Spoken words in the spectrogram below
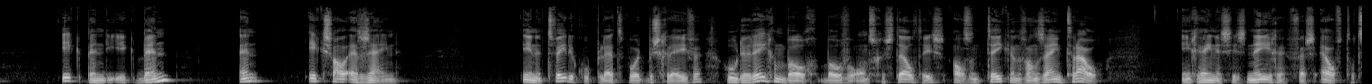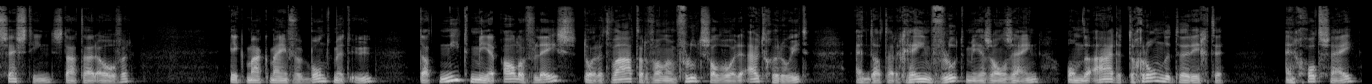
Ik ben die ik ben en Ik zal er zijn. In het tweede couplet wordt beschreven hoe de regenboog boven ons gesteld is als een teken van Zijn trouw. In Genesis 9, vers 11 tot 16 staat daarover: Ik maak mijn verbond met u, dat niet meer alle vlees door het water van een vloed zal worden uitgeroeid, en dat er geen vloed meer zal zijn om de aarde te gronden te richten. En God zei:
